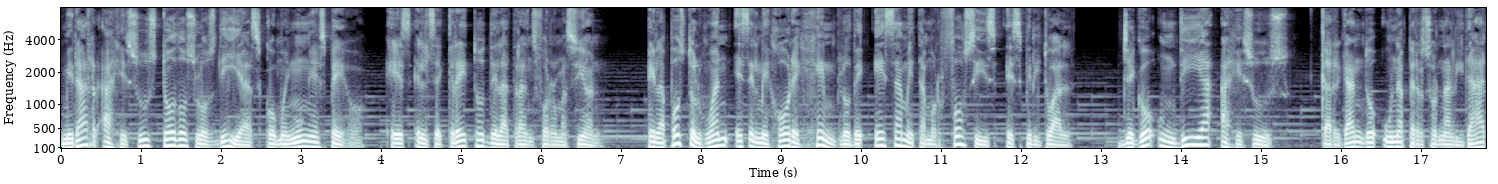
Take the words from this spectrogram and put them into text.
Mirar a Jesús todos los días como en un espejo es el secreto de la transformación. El apóstol Juan es el mejor ejemplo de esa metamorfosis espiritual. Llegó un día a Jesús cargando una personalidad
